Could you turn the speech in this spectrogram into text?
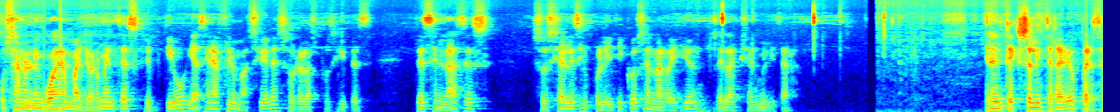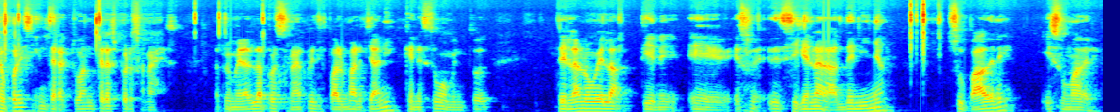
Usan un lenguaje mayormente descriptivo y hacen afirmaciones sobre los posibles desenlaces sociales y políticos en la región de la acción militar. En el texto literario Persepolis interactúan tres personajes, la primera es la personaje principal, Marjani, que en este momento de la novela tiene, eh, eh, sigue en la edad de niña, su padre y su madre.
